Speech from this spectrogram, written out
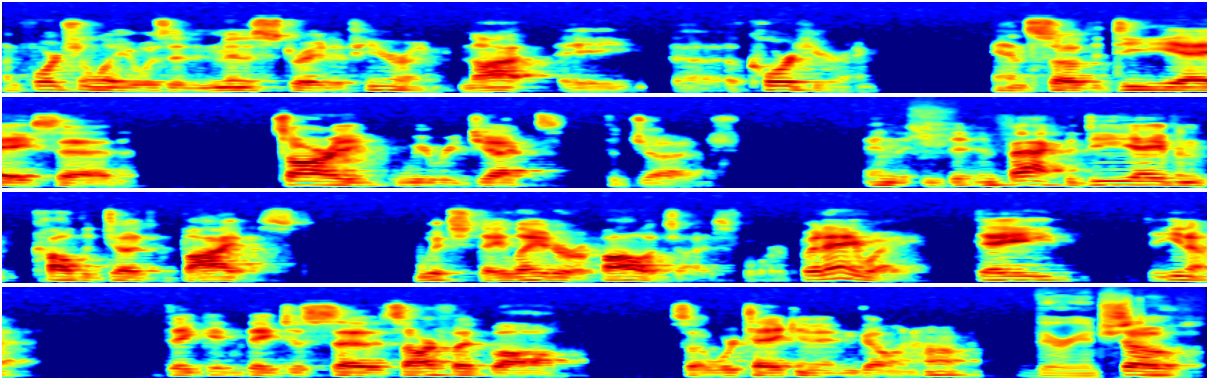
Unfortunately, it was an administrative hearing, not a, uh, a court hearing. And so the DEA said, sorry, we reject the judge. And in fact, the DEA even called the judge biased, which they later apologized for. But anyway, they, you know, they they just said it's our football, so we're taking it and going home. Very interesting. So,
